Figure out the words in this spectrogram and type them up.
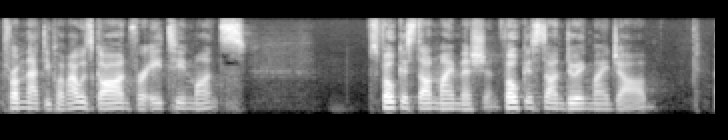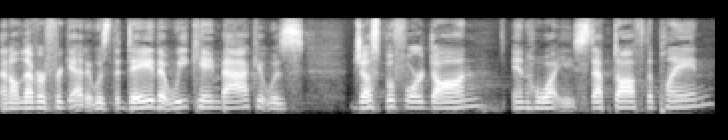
from that deployment. I was gone for 18 months, focused on my mission, focused on doing my job. And I'll never forget, it was the day that we came back. It was just before dawn in Hawaii, stepped off the plane,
